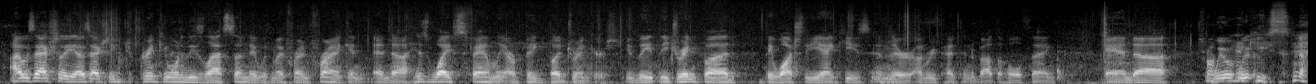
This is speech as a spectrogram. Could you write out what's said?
I was actually I was actually drinking one of these last Sunday with my friend Frank, and and uh, his wife's family are big Bud drinkers. They they drink Bud, they watch the Yankees, and they're unrepentant about the whole thing. And uh, we were, we- Yankees. my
